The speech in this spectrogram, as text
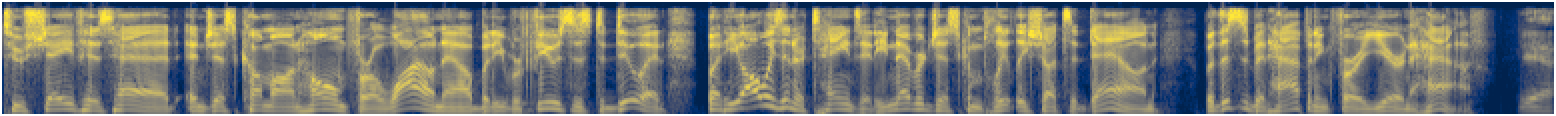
to shave his head and just come on home for a while now, but he refuses to do it. But he always entertains it. He never just completely shuts it down. But this has been happening for a year and a half. yeah.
